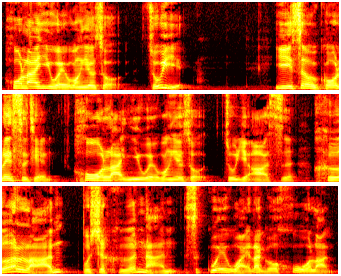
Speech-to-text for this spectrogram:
河南一位网友说：“注意。”一首歌的时间，河南一位网友说：“注意啊，是河南，不是河南，是国外那个河南。”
